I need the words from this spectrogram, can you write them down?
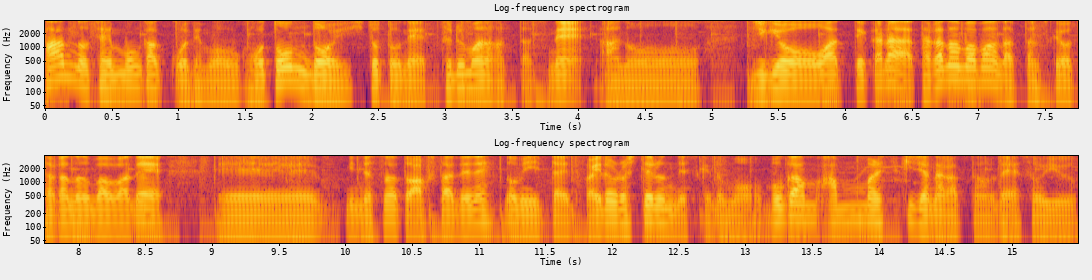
パンの専門学校でもほとんど人とねつるまなかったですね。あのー、授業終わってから高田馬場だったんですけど高田馬場で、えー、みんなその後アフターでね飲みに行ったりとかいろいろしてるんですけども僕はあんまり好きじゃなかったのでそういう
